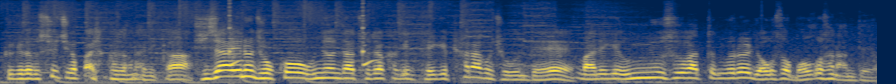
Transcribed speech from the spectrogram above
그렇게 되면 스위치가 빨리 고장나니까 디자인은 좋고 운전자 조작하기 되게 편하고 좋은데 만약에 음료수 같은 거를 여기서 먹어서는 안 돼요.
